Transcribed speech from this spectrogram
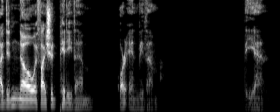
I didn't know if I should pity them or envy them. The end.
